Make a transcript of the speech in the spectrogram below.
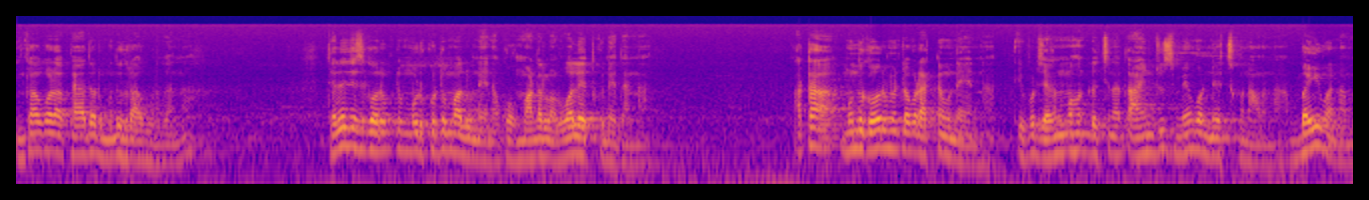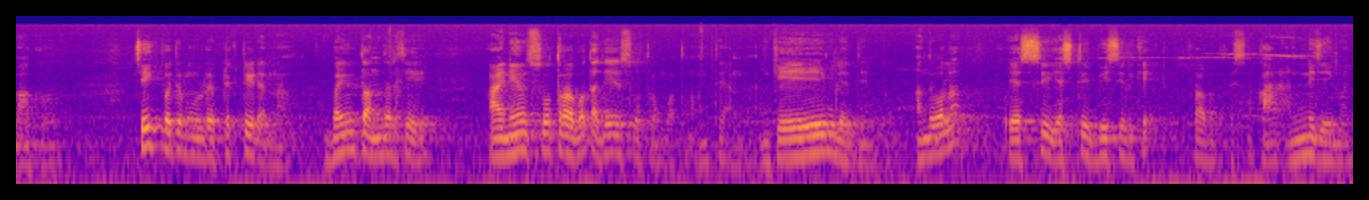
ఇంకా కూడా పేదోడు ముందుకు రాకూడదన్న తెలుగుదేశం గవర్నమెంట్లో మూడు కుటుంబాలు ఉన్నాయి ఒక మండలంలో వాళ్ళు ఎత్తుకునేదన్నా అట్టా ముందు గవర్నమెంట్లో కూడా అట్నే ఉన్నాయన్న ఇప్పుడు జగన్మోహన్ రెడ్డి వచ్చినంత ఆయన చూసి మేము కూడా నేర్చుకున్నామన్న భయం అన్న మాకు. చేయకపోతే మమ్మల్ని రేపు టెక్టేడ్ అన్న. భయంతో అందరికీ ఆయన ఏం సూత్రాలు పోతే అదే సూత్రం పోతున్నాం అంతే అన్న. ఇంకేమీ లేదు దీంట్లో. అందువల్ల ఎస్సీ ఎస్టీ బీసీలకే ప్రాముఖ్యత ఇస్తాం. అన్నీ చేయమని.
